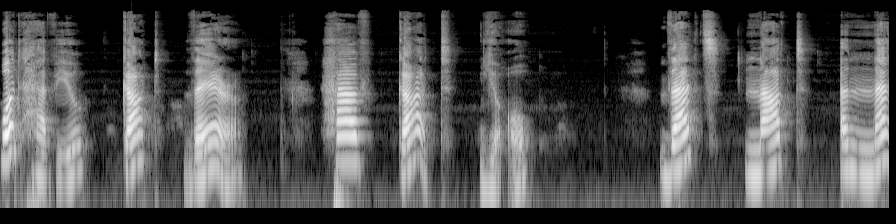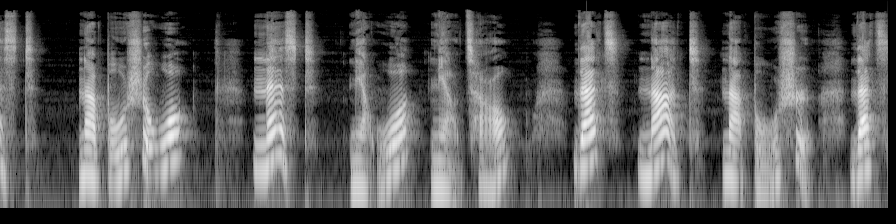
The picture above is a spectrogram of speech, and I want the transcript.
？What have you got there？Have got 有。That's not a nest，那不是窝。Nest 鸟窝、鸟巢。That's not 那不是。That's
